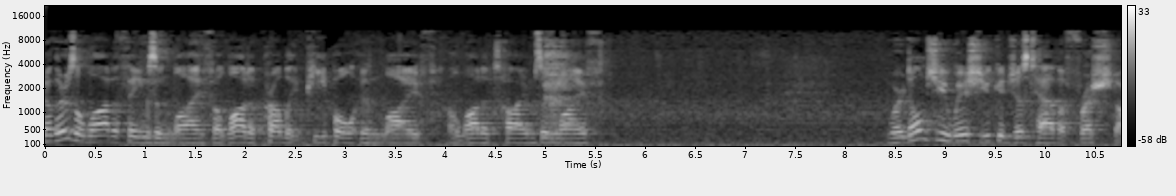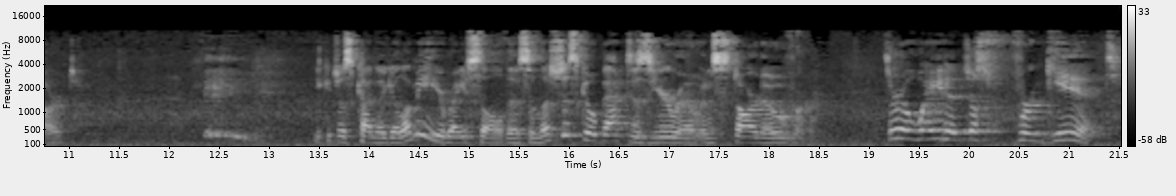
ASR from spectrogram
know, there's a lot of things in life, a lot of probably people in life, a lot of times in life where don't you wish you could just have a fresh start? You could just kind of go, let me erase all this and let's just go back to zero and start over. Is there a way to just forget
